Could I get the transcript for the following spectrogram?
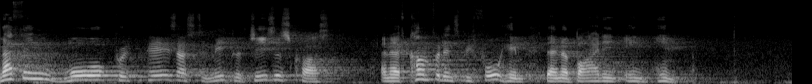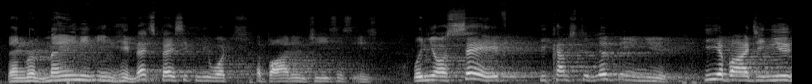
Nothing more prepares us to meet with Jesus Christ and have confidence before Him than abiding in Him, than remaining in Him. That's basically what abiding in Jesus is. When you are saved, He comes to live in you. He abides in you,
